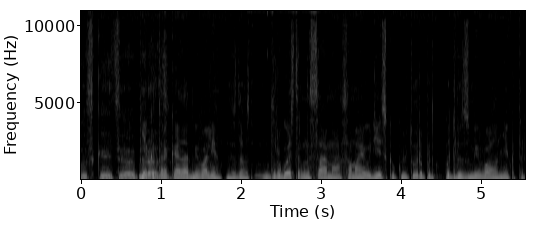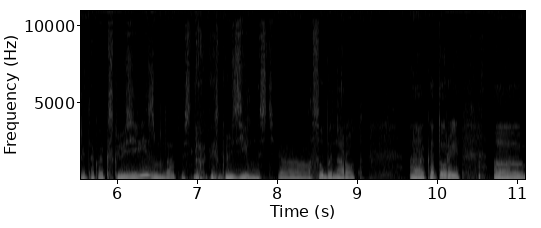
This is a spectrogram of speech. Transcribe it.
так сказать, операция. Некоторая такая амбивалентность, да. С другой стороны, сама, сама иудейская культура подразумевала некоторый такой эксклюзивизм, да, то есть некоторая эксклюзивность, э, особый народ, э, который, э,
